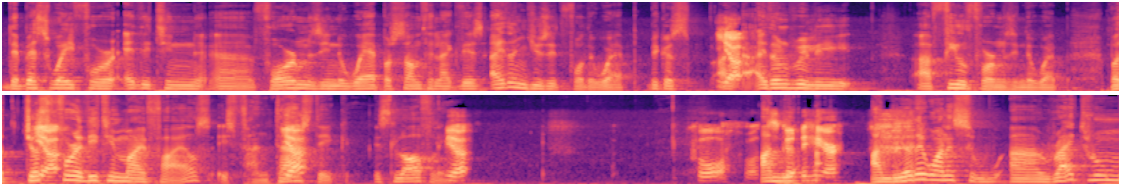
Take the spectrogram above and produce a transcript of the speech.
the best way for editing uh, forms in the web or something like this i don't use it for the web because Yeah. I, I don't really uh, fill forms in the web but just Yeah. for editing my files it's fantastic it's lovely yeah. Cool. Well, it's And good the- to hear. And the other one is uh, Lightroom,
